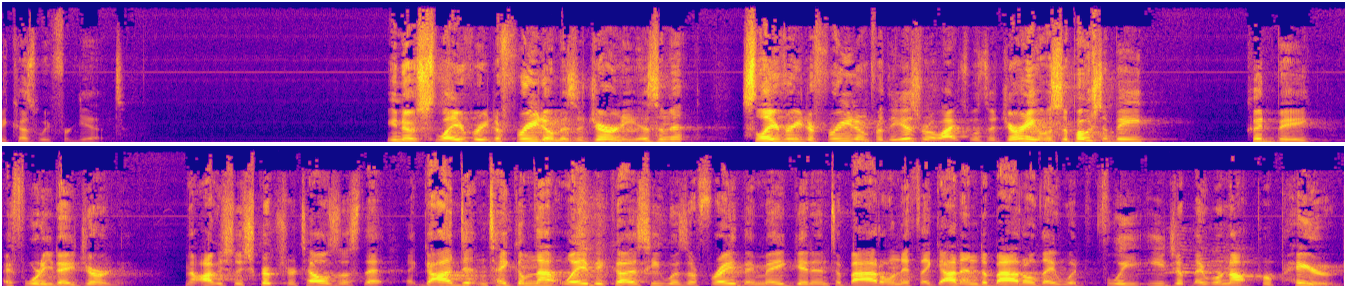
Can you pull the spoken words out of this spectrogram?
because we forget. You know, slavery to freedom is a journey, isn't it? Slavery to freedom for the Israelites was a journey. It was supposed to be, could be, a 40 day journey. Now, obviously, Scripture tells us that, that God didn't take them that way because He was afraid they may get into battle, and if they got into battle, they would flee Egypt. They were not prepared.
